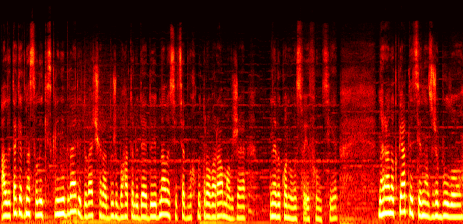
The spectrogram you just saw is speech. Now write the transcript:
Але так як в нас великі скляні двері, до вечора дуже багато людей доєдналося, і ця двохметрова рама вже не виконувала свої функції. На ранок п'ятниці нас вже було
